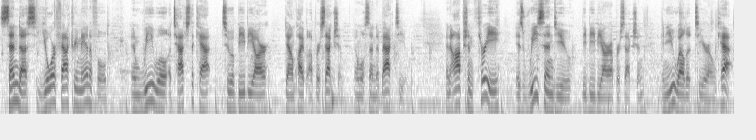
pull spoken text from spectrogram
send us your factory manifold and we will attach the cat to a BBR downpipe upper section and we'll send it back to you. And option three is we send you the BBR upper section and you weld it to your own cat.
